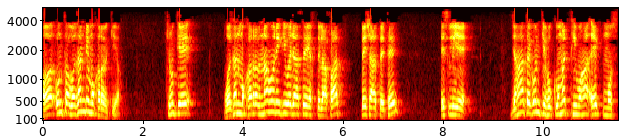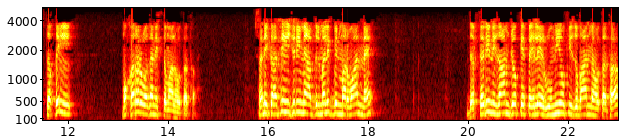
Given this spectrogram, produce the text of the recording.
اور ان کا وزن بھی مقرر کیا۔ چونکہ وزن مقرر نہ ہونے کی وجہ سے اختلافات پیش آتے تھے، اس لیے جہاں تک ان کی حکومت تھی، وہاں ایک مستقل مقرر وزن استعمال ہوتا تھا۔ سن اکاسی ہجری میں عبد الملک بن مروان نے دفتری نظام جو کہ پہلے رومیوں کی زبان میں ہوتا تھا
